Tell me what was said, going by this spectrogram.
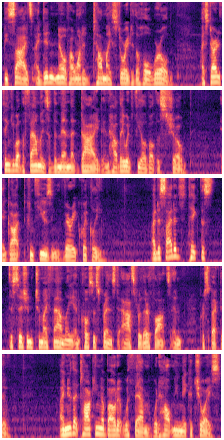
Besides, I didn't know if I wanted to tell my story to the whole world. I started thinking about the families of the men that died and how they would feel about this show it got confusing very quickly. I decided to take this decision to my family and closest friends to ask for their thoughts and perspective. I knew that talking about it with them would help me make a choice.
